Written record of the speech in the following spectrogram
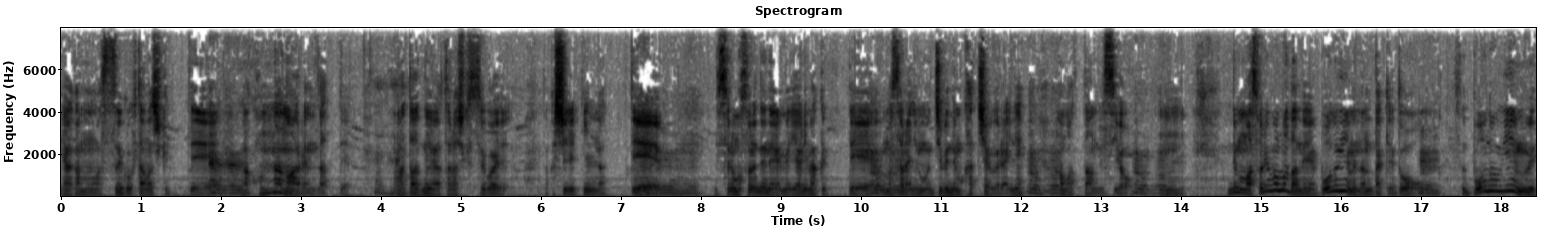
いやがもうすごく楽しくって、うんうん。あこんなのあるんだって、またね新しくすごいなんか刺激になって、うん。それもそれでねやりまくって、うんうん。まあ、さらにもう自分でも買っちゃうぐらいね、うんうん。ハマったんですよ、うんうん。でもまあそれはまだねボードゲームなんだけど、うん。そのボードゲームっ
